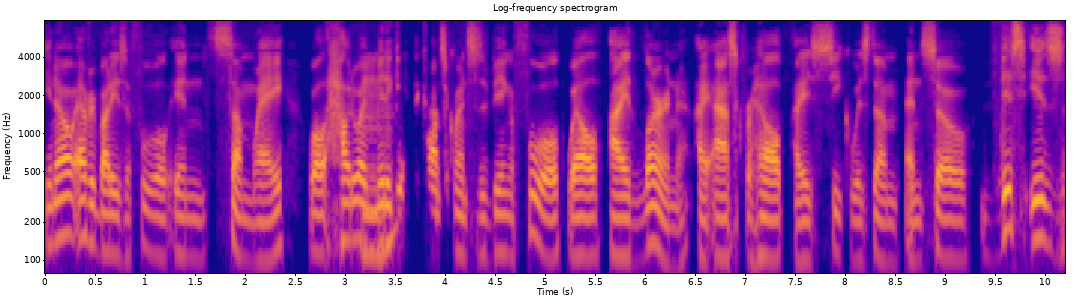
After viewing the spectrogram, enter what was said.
you know, everybody's a fool in some way. Well, how do I mm-hmm. mitigate the consequences of being a fool? Well, I learn, I ask for help, I seek wisdom. And so this is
